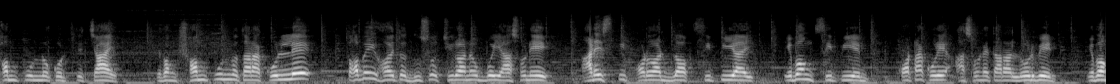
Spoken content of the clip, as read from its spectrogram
সম্পূর্ণ করতে চায়। এবং সম্পূর্ণ তারা করলে তবেই হয়তো দুশো চুরানব্বই আসনে আরএসপি ফরওয়ার্ড ব্লক সিপিআই এবং সিপিএম কটা করে আসনে তারা লড়বেন এবং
